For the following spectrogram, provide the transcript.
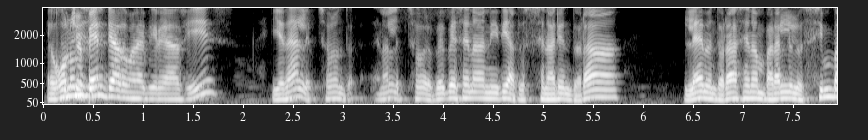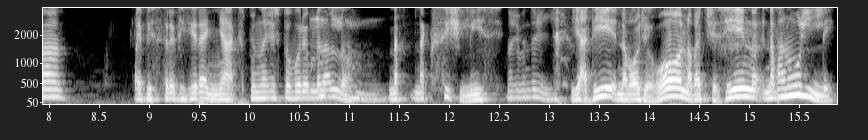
Εγώ Και νομίζω... πέντε άτομα να επηρεάσεις. Για ένα λεπτό ρε, τώρα. Ένα λεπτό ρε. Πες έναν ιδιαίτερο σενάριο τώρα. Λέμε τώρα σε έναν παράλληλο σύμπα. Επιστρέφει η θύρα 9. Πώς να έχεις στο βόρειο μεταλλό. να, να ξεσυλίσει. Να έχει πέντε χιλιάδες. Γιατί να πάω και εγώ, να πάει και εσύ, να, να πάνε όλοι.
